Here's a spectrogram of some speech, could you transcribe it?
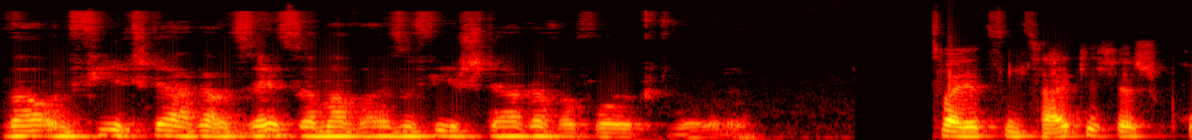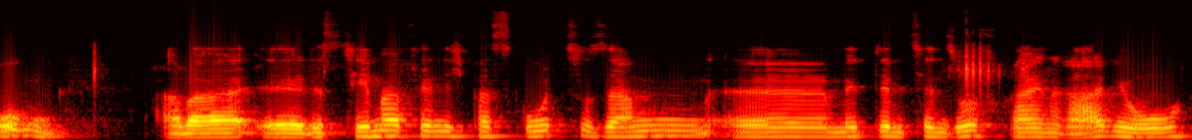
war und viel stärker, und seltsamerweise viel stärker verfolgt wurde. Das war jetzt ein zeitlicher Sprung, aber äh, das Thema, finde ich, passt gut zusammen äh, mit dem zensurfreien Radio,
